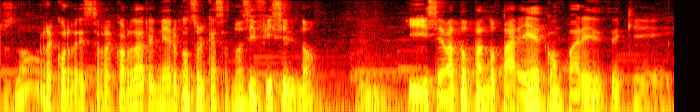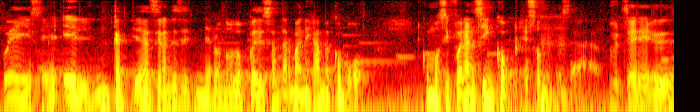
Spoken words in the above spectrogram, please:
pues no, recor- este, recordar dinero, construir casas no es difícil, ¿no? Y se va topando pared con pared de que, güey, el, cantidades grandes de dinero no lo puedes andar manejando como, como si fueran 5 pesos. O sea, pues, eh,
